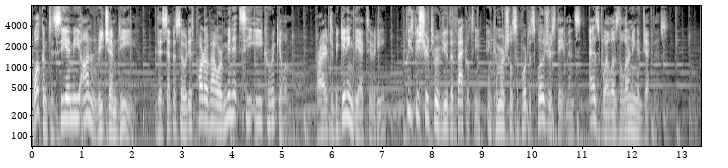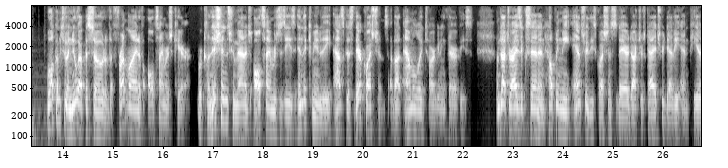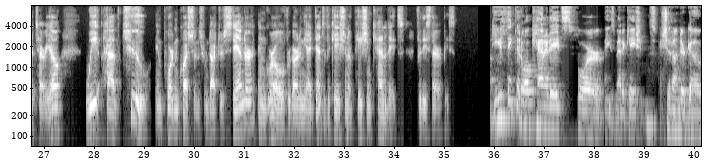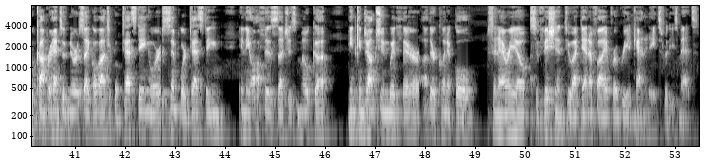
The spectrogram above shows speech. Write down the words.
Welcome to CME on ReachMD. This episode is part of our Minute CE curriculum. Prior to beginning the activity, please be sure to review the faculty and commercial support disclosure statements as well as the learning objectives. Welcome to a new episode of the Frontline of Alzheimer's Care, where clinicians who manage Alzheimer's disease in the community ask us their questions about amyloid targeting therapies. I'm Dr. Isaacson, and helping me answer these questions today are Drs. Gayatri Devi and Pierre Tariot. We have two important questions from Drs. Stander and Grove regarding the identification of patient candidates for these therapies. Do you think that all candidates for these medications should undergo comprehensive neuropsychological testing or simpler testing in the office, such as MoCA, in conjunction with their other clinical scenario, sufficient to identify appropriate candidates for these meds?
